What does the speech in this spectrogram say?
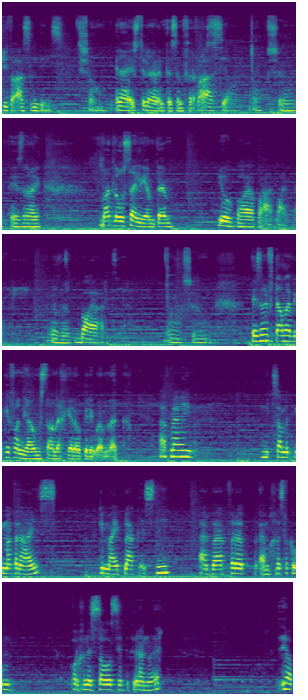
vir die verrassingsdiens. So, en hy is toe nou intussen verras. Ja. Oh, so, dis reg. Wat los sy leemte? Jo, baie baie baie baie. Okay. Baie hartseer. Oh, so. Dis nou vertel my 'n bietjie van jou omstandighede op hierdie oomblik. Ek bly met saam met iemand in huis. Ek my plek is nie. Ek werk vir 'n um, Christelike organisasie in Pretoria Noord. Ja,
